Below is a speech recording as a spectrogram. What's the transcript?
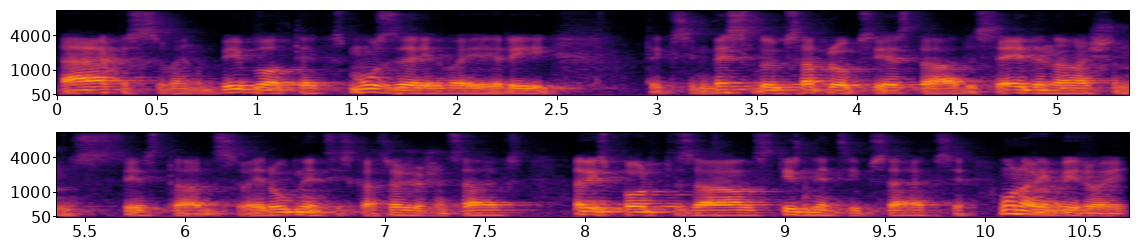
ēkas, vai nu bibliotekas, muzeja vai arī teiksim, veselības aprūpas iestādes, ēdināšanas iestādes vai rūpnieciskās ražošanas ēkas, arī sporta zāles, tirdzniecības ēkas un arī biroji.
